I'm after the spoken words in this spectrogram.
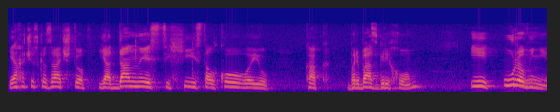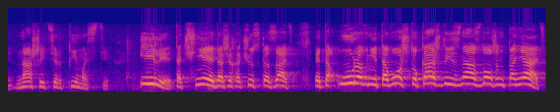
Я хочу сказать, что я данные стихи истолковываю как борьба с грехом, и уровни нашей терпимости. Или, точнее даже хочу сказать, это уровни того, что каждый из нас должен понять.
